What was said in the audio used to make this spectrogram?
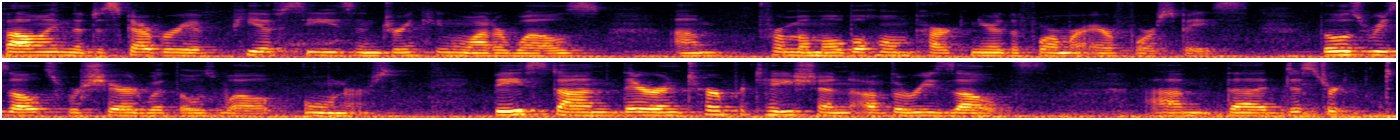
Following the discovery of PFCs in drinking water wells um, from a mobile home park near the former Air Force Base. Those results were shared with those well owners. Based on their interpretation of the results, um, The district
